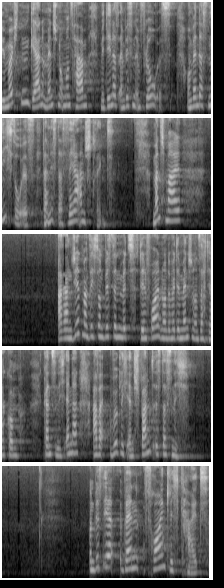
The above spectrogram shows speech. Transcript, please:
Wir möchten gerne Menschen um uns haben, mit denen das ein bisschen im Flow ist. Und wenn das nicht so ist, dann ist das sehr anstrengend. Manchmal arrangiert man sich so ein bisschen mit den Freunden oder mit den Menschen und sagt, ja komm, kannst du nicht ändern. Aber wirklich entspannt ist das nicht. Und wisst ihr, wenn Freundlichkeit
